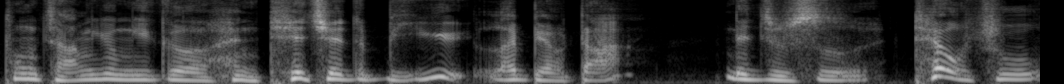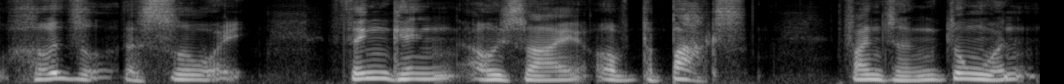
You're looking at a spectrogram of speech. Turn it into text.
通常用一个很贴切的比喻来表达，那就是跳出盒子的思维 （thinking outside of the box）。翻成中文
